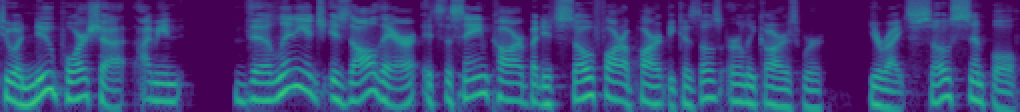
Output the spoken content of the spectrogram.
to a new Porsche, I mean, the lineage is all there. It's the same car, but it's so far apart because those early cars were, you're right, so simple,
